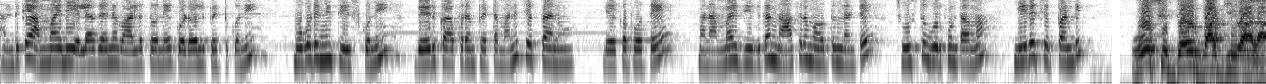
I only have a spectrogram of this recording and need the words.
అందుకే అమ్మాయిని ఎలాగైనా వాళ్ళతోనే గొడవలు పెట్టుకుని మొగుడిని తీసుకుని వేరు కాపురం పెట్టమని చెప్పాను. లేకపోతే మన అమ్మాయి జీవితం నాశనం అవుతుందంటే చూస్తూ ఊరుకుంటామా? మీరే చెప్పండి. ఓసి దౌర్భాగ్యురాలా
